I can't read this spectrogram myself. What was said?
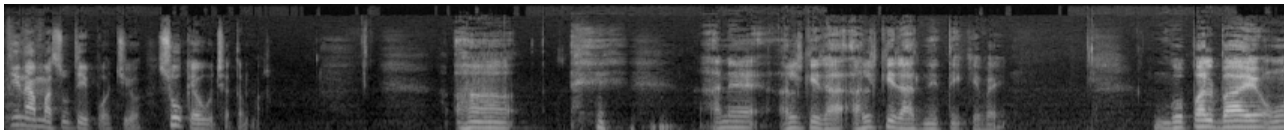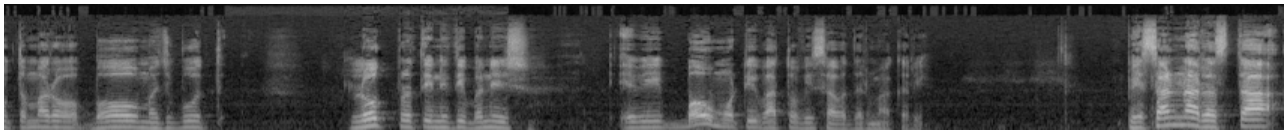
રાજીનામા સુધી પહોંચ્યો. શું કેવું છે તમારું? અને હલકી હલકી રાજનીતિ કહેવાય. ગોપાલભાઈ, હું તમારો બહુ મજબૂત લોક પ્રતિનિધિ બનીશ એવી બહુ મોટી વાતો વિસાવદરમાં કરી. ભેસાણના રસ્તા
